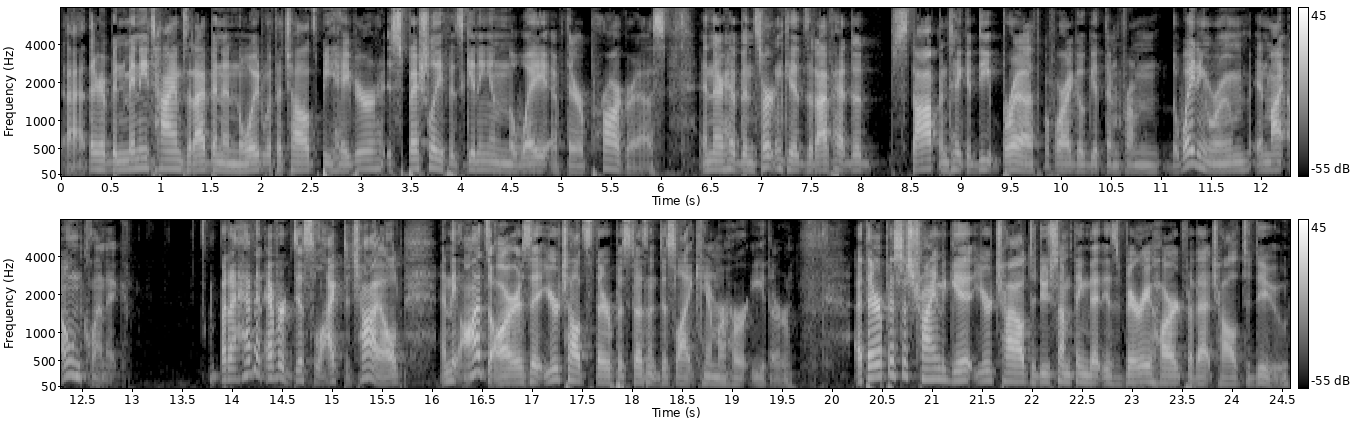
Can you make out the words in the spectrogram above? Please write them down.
Uh, there have been many times that I've been annoyed with a child's behavior, especially if it's getting in the way of their progress. And there have been certain kids that I've had to stop and take a deep breath before I go get them from the waiting room in my own clinic but I haven't ever disliked a child, and the odds are is that your child's therapist doesn't dislike him or her either. A therapist is trying to get your child to do something that is very hard for that child to do.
